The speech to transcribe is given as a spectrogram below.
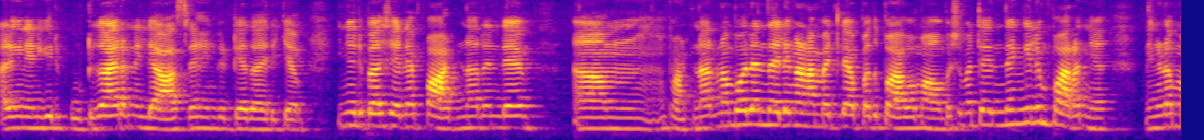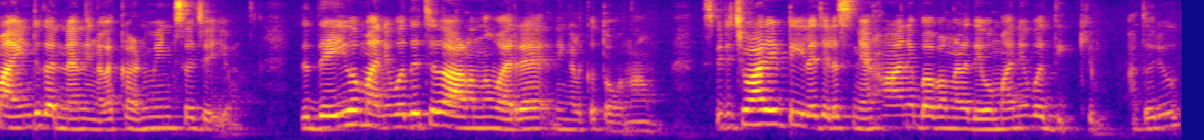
അല്ലെങ്കിൽ എനിക്കൊരു കൂട്ടുകാരനില്ല ആ സ്നേഹം കിട്ടിയതായിരിക്കാം. ഇനി ഒരു പക്ഷേ എന്റെ പാർട്ട്ണറിന്റെ പാർട്ട്ണറിനെ പോലെ എന്തായാലും കാണാൻ പറ്റില്ല. അപ്പം അത് പാപമാവും പക്ഷെ മറ്റെന്തെങ്കിലും പറഞ്ഞ് നിങ്ങളുടെ മൈൻഡ് തന്നെ നിങ്ങളെ കൺവിൻസ് ചെയ്യും. ഇത് ദൈവം അനുവദിച്ചതാണെന്ന് വരെ നിങ്ങൾക്ക് തോന്നാം. സ്പിരിച്വാലിറ്റിയിലെ ചില സ്നേഹാനുഭവങ്ങൾ ദൈവം അനുവദിക്കും. അതൊരു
